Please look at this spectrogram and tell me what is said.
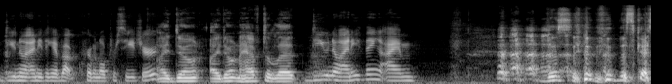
Do you know anything about criminal procedure? I don't. I don't have to let do you know anything? I'm this this guy.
